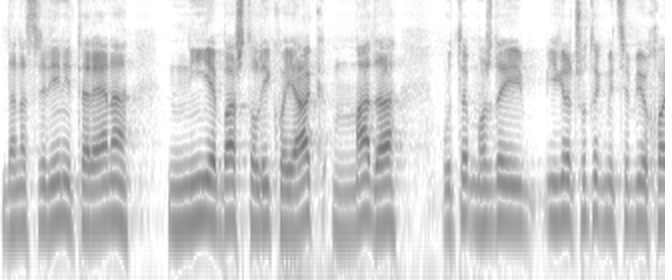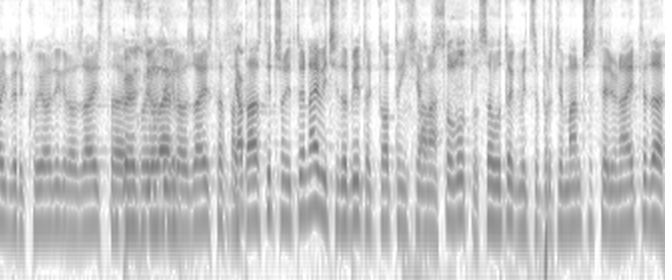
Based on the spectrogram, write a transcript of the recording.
da na sredini terena nije baš toliko jak, mada Ute, možda i igrač utakmice bio Hojber koji je odigrao zaista Bez koji je odigrao zaista fantastično i to je najveći dobitak Tottenhema Apsolutno. sa utakmice protiv Manchester Uniteda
